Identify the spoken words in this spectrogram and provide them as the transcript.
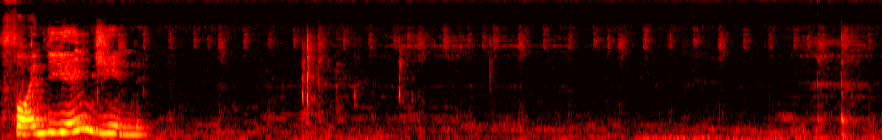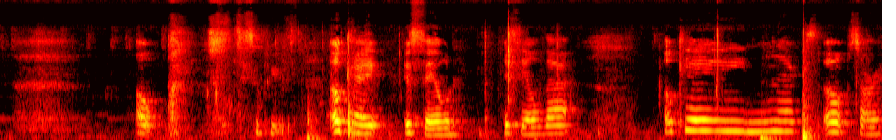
Find the engine. Okay, it failed. It failed that. Okay, next. Oh, sorry.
